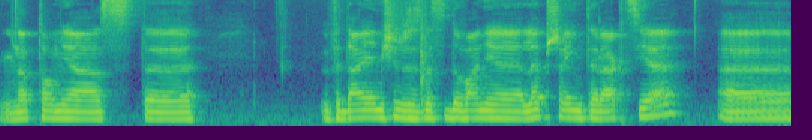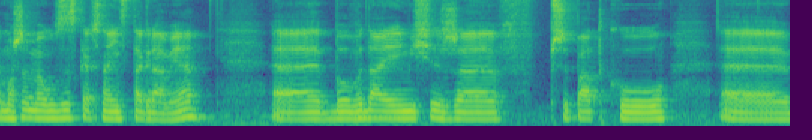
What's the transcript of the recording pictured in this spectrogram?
Natomiast wydaje mi się, że zdecydowanie lepsze interakcje e, możemy uzyskać na Instagramie, e, bo wydaje mi się, że w przypadku e,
